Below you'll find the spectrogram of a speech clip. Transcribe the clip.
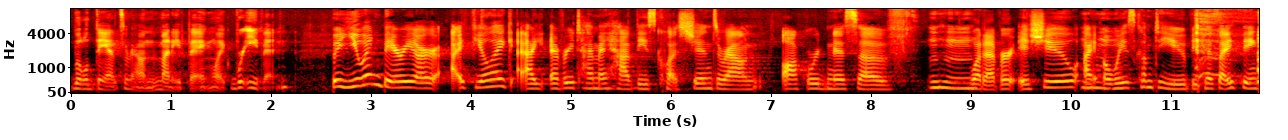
little dance around the money thing. Like we're even. But you and Barry are, I feel like I, every time I have these questions around awkwardness of Mm-hmm. whatever issue, I always come to you because I think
